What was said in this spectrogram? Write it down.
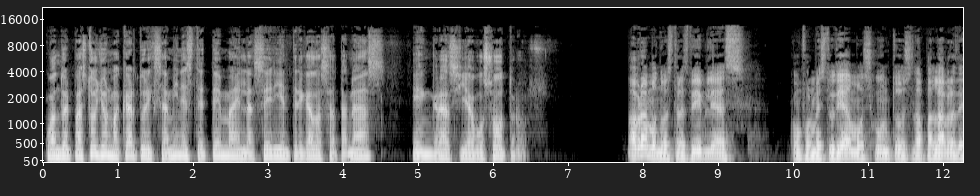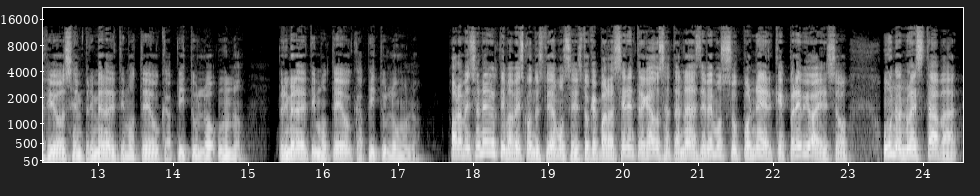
cuando el pastor John MacArthur examine este tema en la serie Entregado a Satanás, en gracia a vosotros. Abramos nuestras Biblias conforme estudiamos juntos la palabra de Dios en 1 de Timoteo capítulo 1. 1 de Timoteo capítulo 1. Ahora mencioné la última vez cuando estudiamos esto que para ser entregado a Satanás debemos suponer que previo a eso uno no estaba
